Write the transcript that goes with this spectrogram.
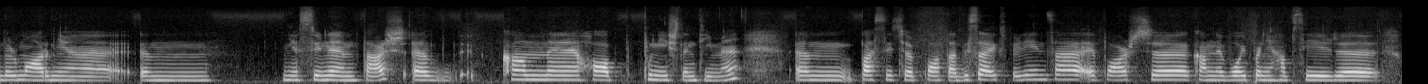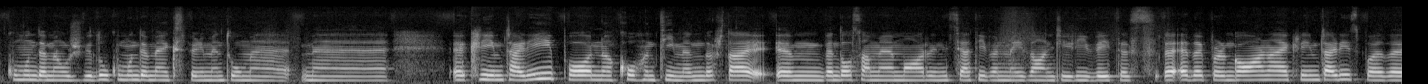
ndërmarrë një Një synim tash kam me hap punishten time, pasi që pata disa eksperienca e pash që kam nevojë për një hapësirë ku mundem me u zhvillu, ku mundem me eksperimentu me krijimtari, po në kohën time. Ndoshta vendosa me e marrë iniciativën me i dhanë liri vetes edhe për nga ana e krijimtarisë, po edhe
